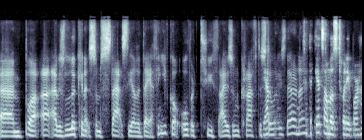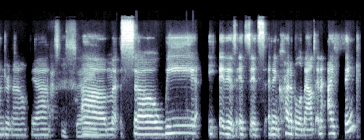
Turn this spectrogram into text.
Um, but I, I, was looking at some stats the other day. I think you've got over 2,000 craft distilleries yep. there now. I think it's almost 2,400 now. Yeah. That's insane. Um, so we, it is, it's, it's an incredible amount. And I think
